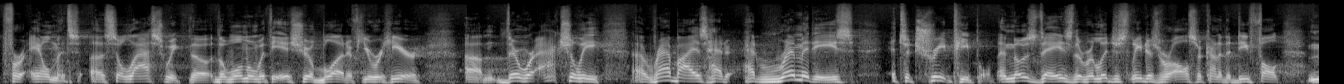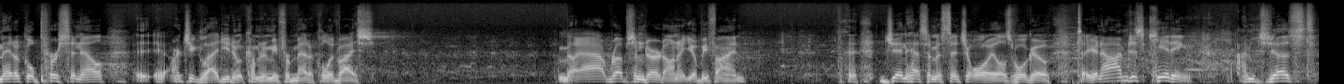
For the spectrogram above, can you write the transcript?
for ailments. Uh, so last week, the, the woman with the issue of blood, if you were here, um, there were actually, uh, rabbis had, had remedies to treat people. In those days, the religious leaders were also kind of the default medical personnel. Uh, aren't you glad you don't come to me for medical advice? I'm like, ah, rub some dirt on it, you'll be fine. Jen has some essential oils. We'll go take it. No, I'm just kidding. I'm just,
